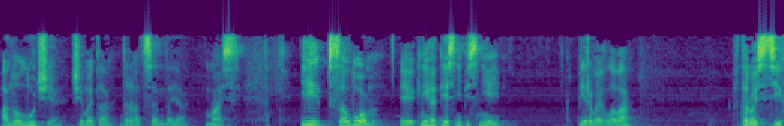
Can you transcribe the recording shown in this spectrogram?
оно лучше, чем эта драгоценная мазь. И Псалом, э, книга Песни Песней, первая глава, второй стих,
